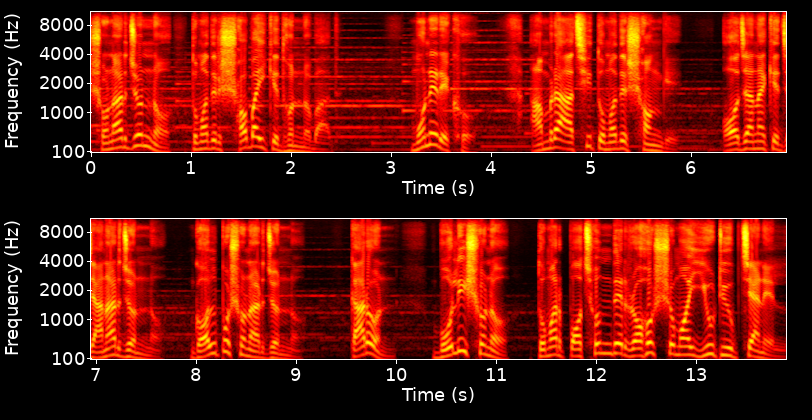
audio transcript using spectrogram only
শোনার জন্য তোমাদের সবাইকে ধন্যবাদ। মনে রেখো, আমরা আছি তোমাদের সঙ্গে, অজানাকে জানার জন্য, গল্প শোনার জন্য। কারণ, বলি শোনো তোমার পছন্দের রহস্যময় ইউটিউব চ্যানেল।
